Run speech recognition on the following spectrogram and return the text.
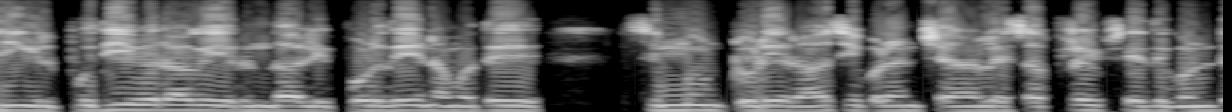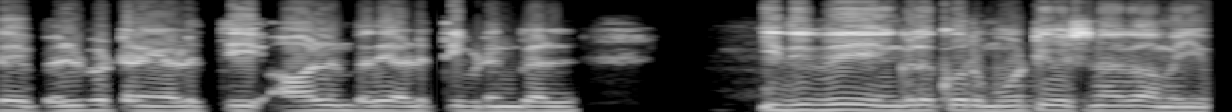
நீங்கள் புதியவராக இருந்தால் இப்பொழுதே நமது சிம்மம் டுடே ராசி பலன் சேனலை சப்ஸ்கிரைப் செய்து கொண்டு பெல் பட்டனை அழுத்தி ஆள் என்பதை அழுத்தி விடுங்கள். இதுவே எங்களுக்கு ஒரு மோட்டிவேஷனாக அமையும்.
